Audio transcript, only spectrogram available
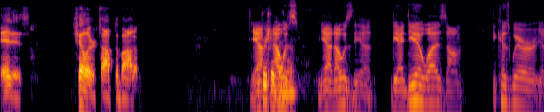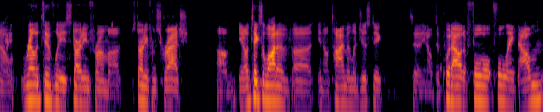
it is killer top to bottom. Yeah, that was yeah, that was the uh, the idea was um, because we're you know relatively starting from uh, starting from scratch. Um, you know, it takes a lot of uh, you know time and logistic to you know to put out a full full length album,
